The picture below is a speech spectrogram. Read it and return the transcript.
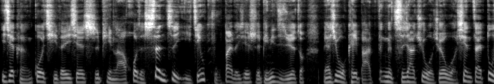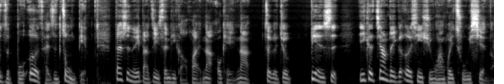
一些可能过期的一些食品啦，或者甚至已经腐败的一些食品，你只觉得说没关系，我可以把那个吃下去。我觉得我现在肚子不饿才是重点。但是呢，你把自己身体搞坏，那 OK，那这个就便是一个这样的一个恶性循环会出现哦。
